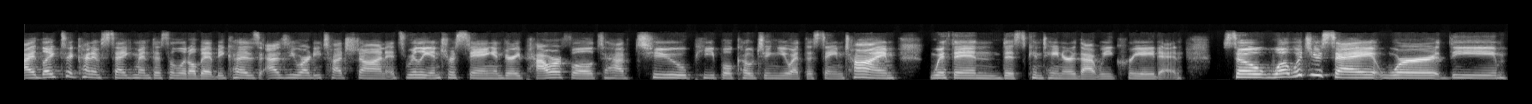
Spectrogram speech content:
I'd like to kind of segment this a little bit because, as you already touched on, it's really interesting and very powerful to have two people coaching you at the same time within this container that we created. So, what would you say were the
